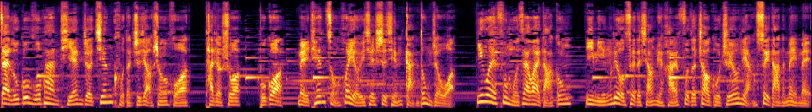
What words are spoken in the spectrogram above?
在泸沽湖畔体验着艰苦的支教生活。她就说：“不过每天总会有一些事情感动着我。因为父母在外打工，一名六岁的小女孩负责照顾只有两岁大的妹妹，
